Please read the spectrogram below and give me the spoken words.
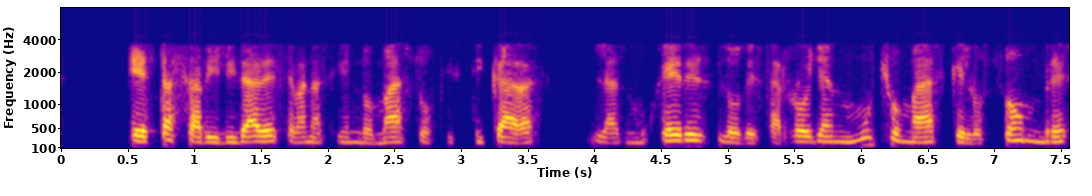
Estas habilidades se van haciendo más sofisticadas. Las mujeres lo desarrollan mucho más que los hombres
